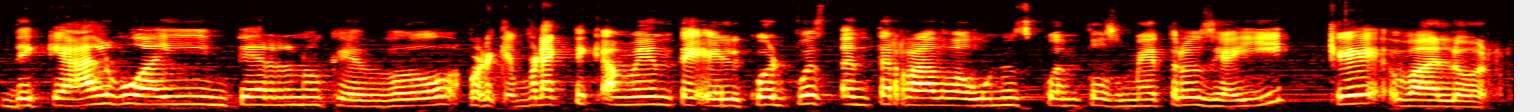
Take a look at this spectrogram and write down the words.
de que algo ahí interno quedó, porque prácticamente el cuerpo está enterrado a unos cuantos metros de ahí. ¡Qué valor!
